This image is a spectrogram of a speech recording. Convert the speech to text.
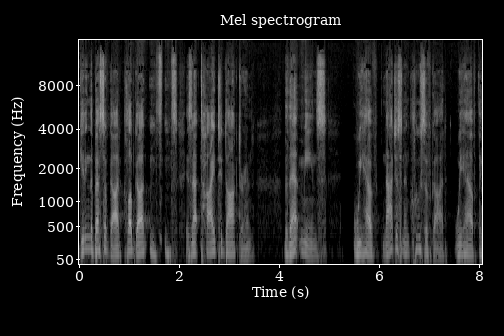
getting the best of God, club God is not tied to doctrine, then that means we have not just an inclusive God, we have a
